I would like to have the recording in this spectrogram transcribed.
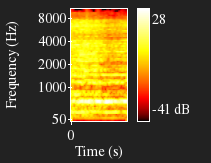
Yes.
